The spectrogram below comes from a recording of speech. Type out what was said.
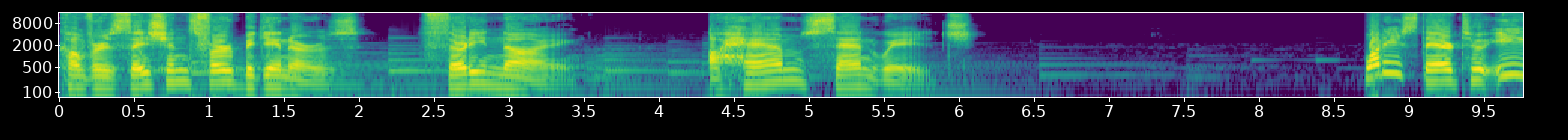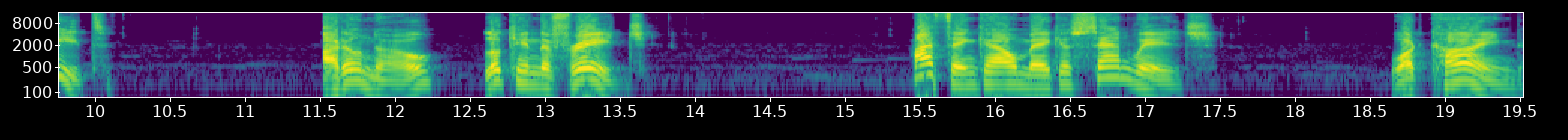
Conversations for Beginners 39 A Ham Sandwich. What is there to eat? I don't know. Look in the fridge. I think I'll make a sandwich. What kind?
